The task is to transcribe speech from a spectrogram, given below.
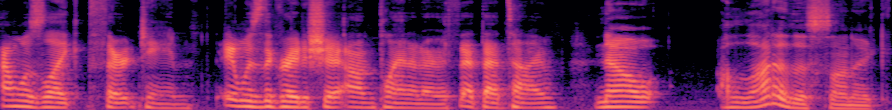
I was like 13. It was the greatest shit on planet Earth at that time. Now, a lot of the Sonic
